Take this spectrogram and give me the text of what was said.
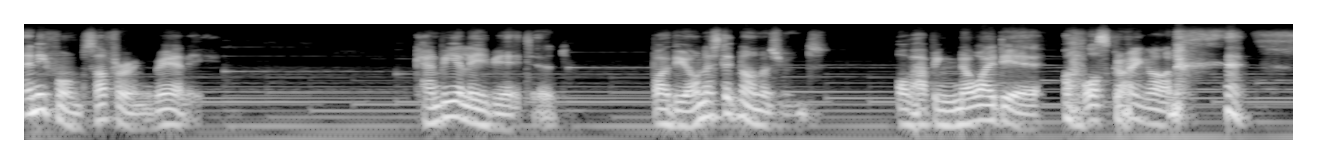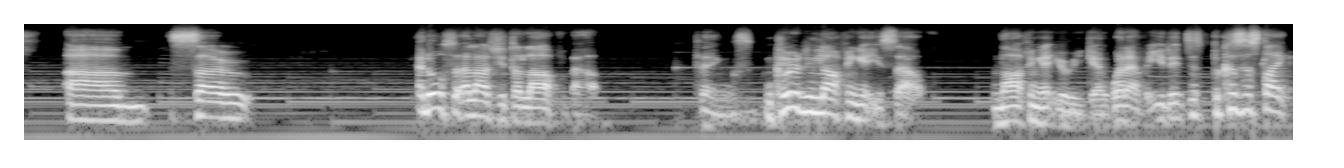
Any form of suffering, really, can be alleviated by the honest acknowledgement of having no idea of what's going on. um, so and also allows you to laugh about things, including laughing at yourself, laughing at your ego, whatever you do, just because it's like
